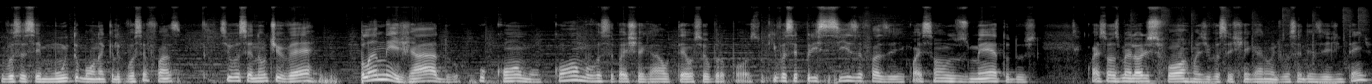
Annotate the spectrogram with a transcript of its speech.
e você ser muito bom naquilo que você faz, se você não tiver planejado o como, como você vai chegar até o seu propósito, o que você precisa fazer, quais são os métodos, quais são as melhores formas de você chegar onde você deseja, entende?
